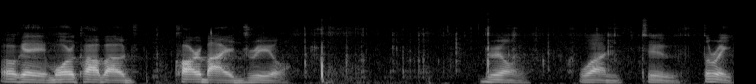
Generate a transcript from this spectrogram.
Okay, more carbide, carbide drill. Drilling. One, two, three.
